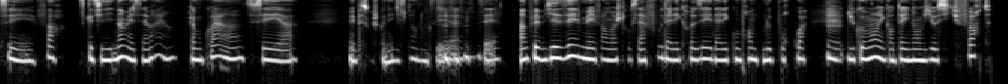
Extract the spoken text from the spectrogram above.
C'est fort ce que tu dis. Non, mais c'est vrai. hein. Comme quoi, hein, c'est. euh, Mais parce que je connais l'histoire, donc c'est euh, c'est un peu biaisé. Mais enfin, moi, je trouve ça fou d'aller creuser et d'aller comprendre le pourquoi Mm. du comment et quand tu as une envie aussi forte.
